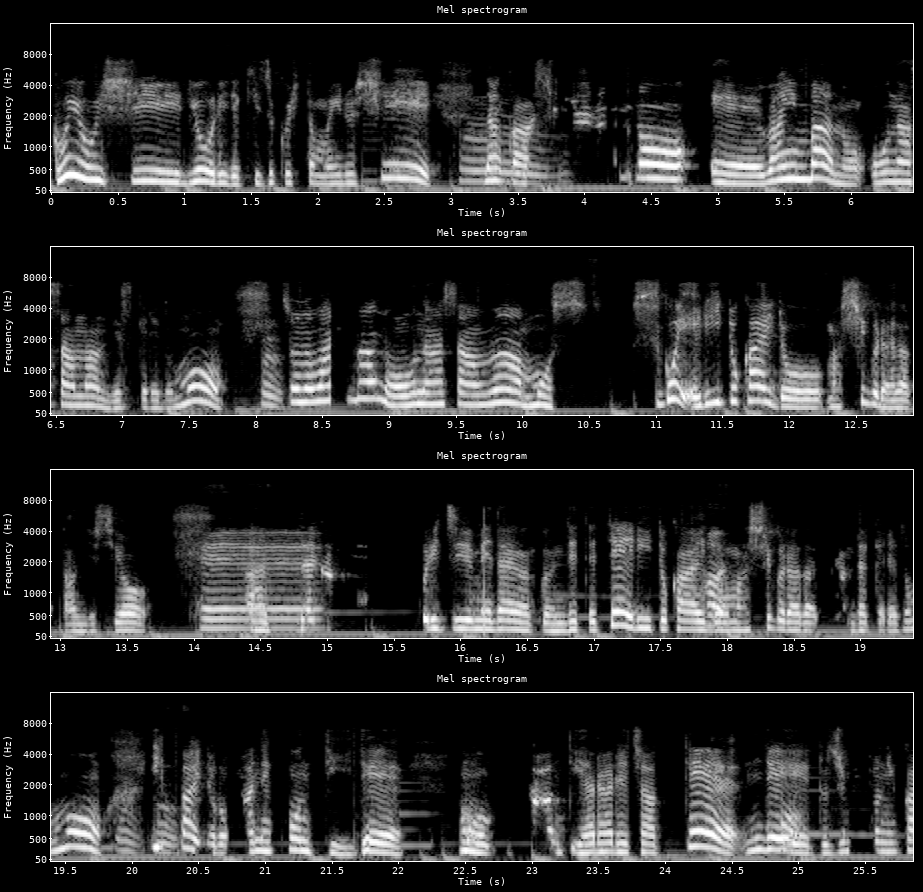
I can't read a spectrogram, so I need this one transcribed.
ごい美味しい料理で気づく人もいるし、うなんかの、えーワインバーのオーナーさんなんですけれども、うんそのワインバーのオーナーさんはもうすすごいエリート街道まっしぐらだったんですよ。へ。大学国立有名大学に出てて、エリート街道まっしぐらだったんだけれども、一杯のロマネコンティで、もうガンってやられちゃって、で、うん。えっ、と、地元に帰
